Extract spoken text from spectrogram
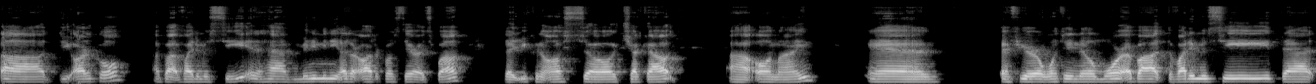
uh, the article about vitamin C and have many, many other articles there as well that you can also check out uh, online. And if you're wanting to know more about the vitamin C that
